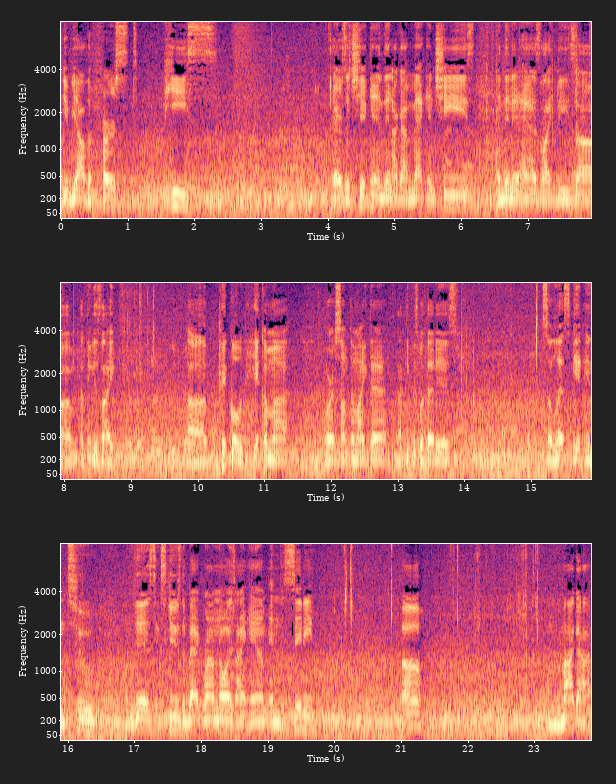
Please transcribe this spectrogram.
Give y'all the first piece. There's a chicken, then I got mac and cheese, and then it has like these, um, I think it's like uh, pickled jicama or something like that. I think is what that is. So let's get into this. Excuse the background noise. I am in the city. Oh, my God.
